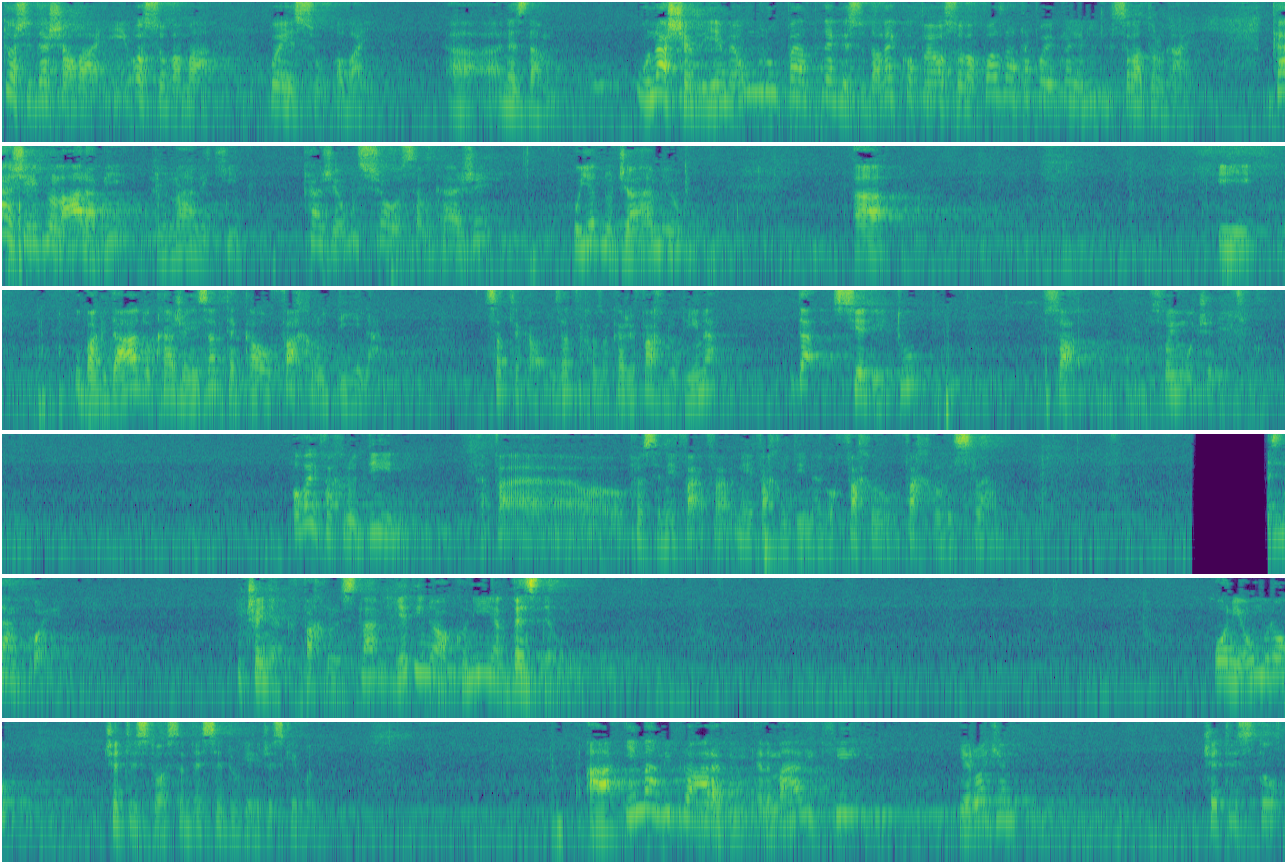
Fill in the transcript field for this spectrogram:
to se dešava i osobama koje su ovaj a, ne znam u naše vrijeme umru pa negdje su daleko pa je osoba poznata pa je klanio ljudi salatul gaj kaže Ibn Arabi el Maliki kaže ušao sam kaže u jednu džamiju a, i u Bagdadu kaže i zatekao Fahrudina zatekao, zatekao kaže Fahrudina da sjedi tu sa svojim učenicima Ovaj Fahrudin, fa, eh, proste, nije, fa, fa, nije Fahrudin, nego Fahru, Fahru Islam. Ne znam ko je. Učenjak Fahru Islam, jedino ako nije, ali bezdeu. On je umro 482. hijđarske godine. A Imam Ibn Arabi, El Maliki, je rođen 468.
